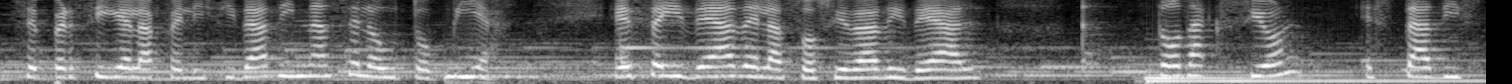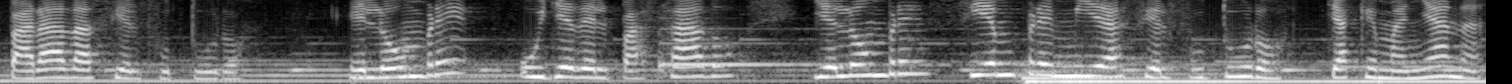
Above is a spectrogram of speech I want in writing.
Se persigue la felicidad y nace la utopía, esa idea de la sociedad ideal. Toda acción está disparada hacia el futuro. El hombre huye del pasado y el hombre siempre mira hacia el futuro, ya que mañana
